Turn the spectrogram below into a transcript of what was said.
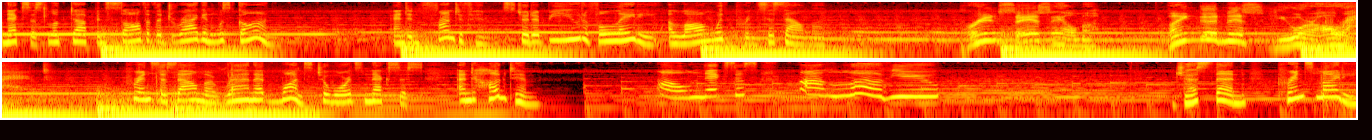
Nexus looked up and saw that the dragon was gone. And in front of him stood a beautiful lady along with Princess Alma. Princess Alma, thank goodness you are all right. Princess Alma ran at once towards Nexus and hugged him. Oh, Nexus, I love you. Just then, Prince Mighty,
